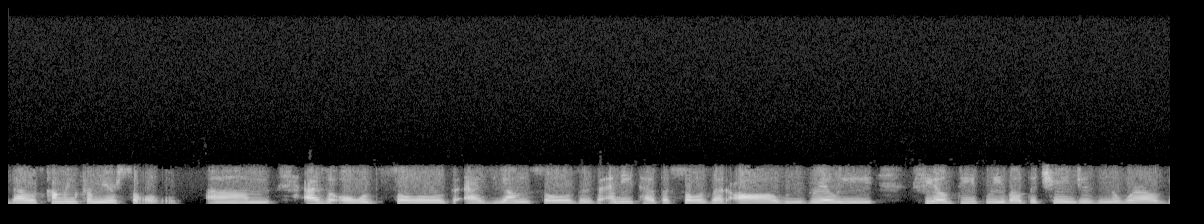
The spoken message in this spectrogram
that was coming from your soul. Um, as old souls, as young souls, as any type of souls at all, we really feel deeply about the changes in the world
